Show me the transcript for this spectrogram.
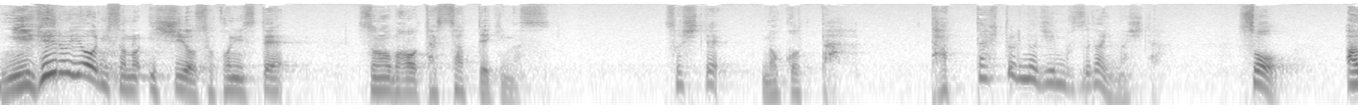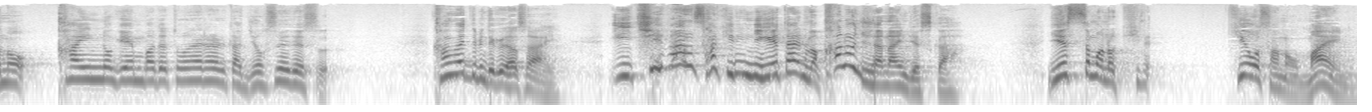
逃げるようにその石をそこに捨てその場を立ち去っていきます。そして残ったたった一人の人物がいました。そうあの会員の現場で捕らえられた女性です。考えてみてください。一番先に逃げたいのは彼女じゃないんですか。イエス様の清さの前に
